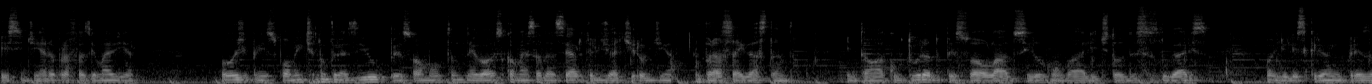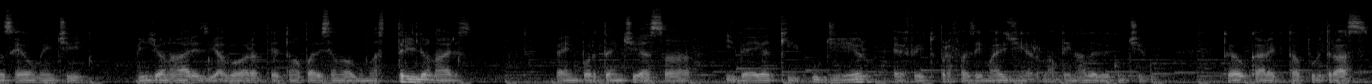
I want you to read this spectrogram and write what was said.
esse dinheiro é para fazer mais dinheiro. Hoje, principalmente no Brasil, o pessoal monta um negócio, começa a dar certo, ele já tira o dinheiro para sair gastando. Então a cultura do pessoal lá do Silicon Valley, de todos esses lugares, onde eles criam empresas realmente bilionárias e agora até estão aparecendo algumas trilionárias, é importante essa ideia que o dinheiro é feito para fazer mais dinheiro, não tem nada a ver contigo. Tu é o cara que está por trás,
